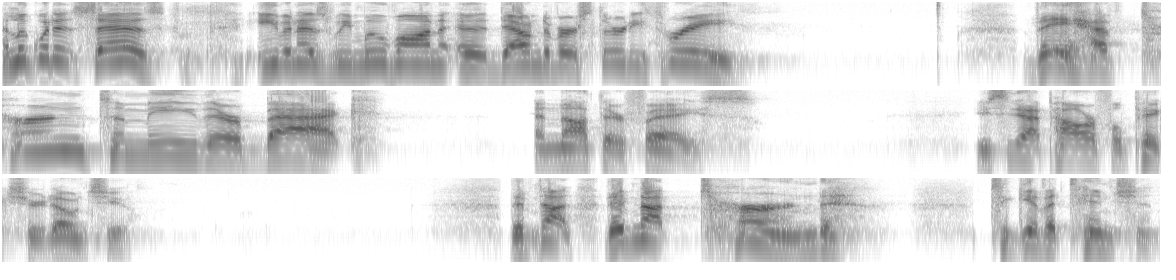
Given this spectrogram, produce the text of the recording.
And look what it says, even as we move on uh, down to verse 33 they have turned to me their back and not their face. You see that powerful picture, don't you? They've not, they've not turned to give attention,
